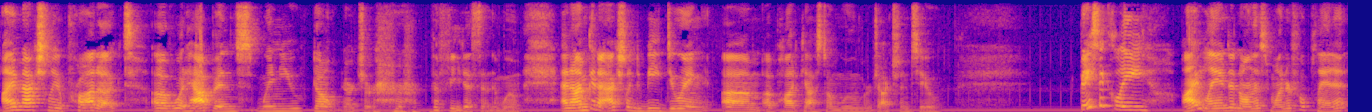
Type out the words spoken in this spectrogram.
I'm actually a product of what happens when you don't nurture the fetus in the womb. And I'm going to actually be doing um, a podcast on womb rejection too. Basically, I landed on this wonderful planet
